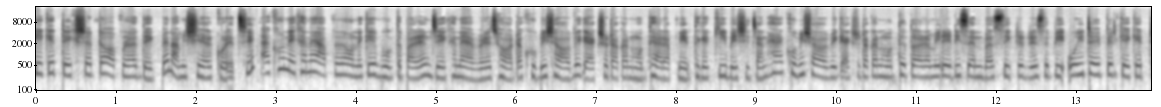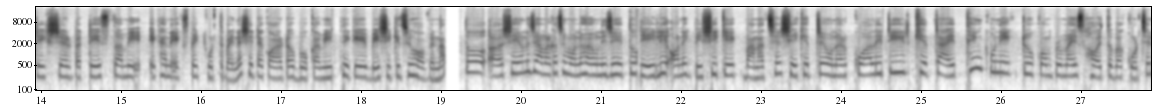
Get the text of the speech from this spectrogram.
কেকের টেক্সচারটাও আপনারা দেখবেন, আমি শেয়ার করেছি। এখন এখানে আপনারা অনেকেই বলতে পারেন যে এখানে অ্যাভারেজ হওয়াটা খুবই স্বাভাবিক, একশো টাকার মধ্যে আর আপনি এর থেকে কি বেশি চান? হ্যাঁ খুবই স্বাভাবিক, একশো টাকার মধ্যে তো আর আমি রেডিসেন বা সিক্রেট রেসিপি ওই টাইপের কেকের টেক্সচার বা টেস্ট তো আমি এখানে এক্সপেক্ট করতে পারি না, সেটা করাটাও বোকামি থেকে বেশি কিছু হবে না। তো সেই অনুযায়ী আমার কাছে মনে হয় উনি যেহেতু ডেইলি অনেক বেশি কেক বানাচ্ছেন সেই ক্ষেত্রে ওনার কোয়ালিটির ক্ষেত্রে আই থিঙ্ক উনি একটু কম্প্রোমাইজ হয়তো বা করছেন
